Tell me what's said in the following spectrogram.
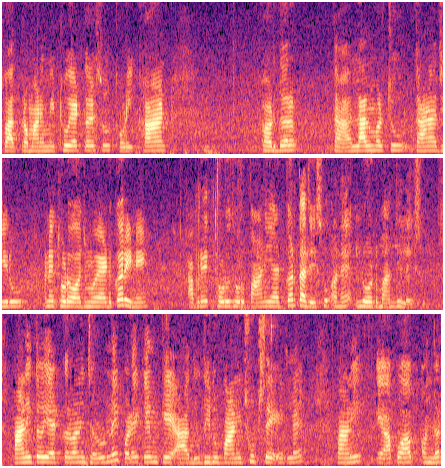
સ્વાદ પ્રમાણે મીઠું એડ કરીશું, થોડી ખાંડ, હળદર લાલ મરચું, ધાણા જીરું અને થોડો અજમો એડ કરીને આપણે થોડું થોડું પાણી એડ કરતા જઈશું અને લોટ બાંધી લઈશું. પાણી તો એડ કરવાની જરૂર નહીં પડે, કેમ કે આ દૂધીનું પાણી છૂટશે એટલે પાણી એ આપોઆપ અંદર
